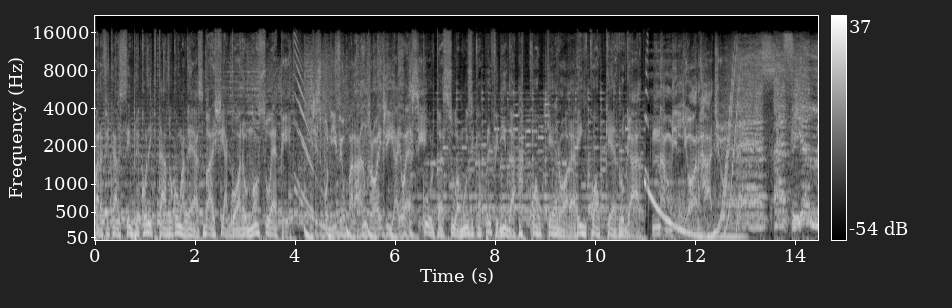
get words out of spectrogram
Para ficar sempre conectado com a 10, baixe agora o nosso app. Disponível para Android e iOS. Curta sua música preferida a qualquer hora, em qualquer lugar. Na melhor rádio. 10 FM.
